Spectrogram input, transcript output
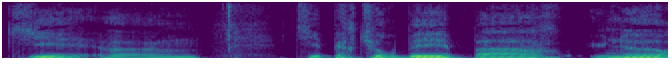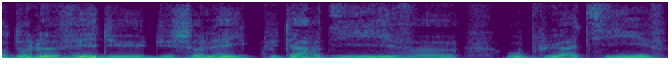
qui est qui est perturbé par une heure de lever du, soleil plus tardive ou plus hâtive.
